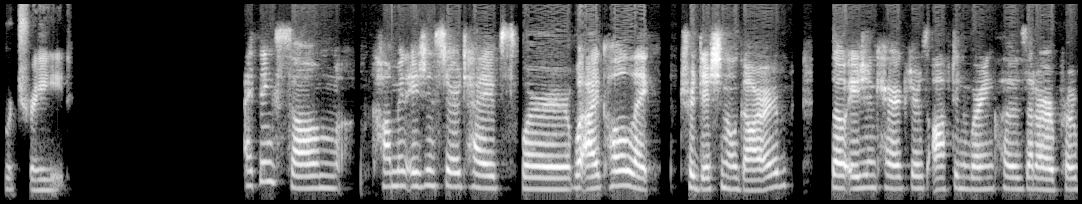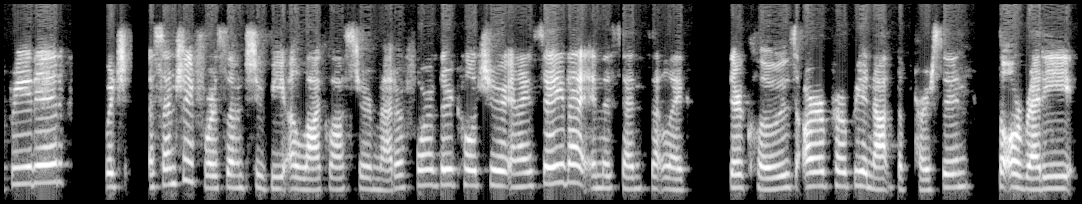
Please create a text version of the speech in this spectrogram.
portrayed? I think some common asian stereotypes were what i call like traditional garb. So asian characters often wearing clothes that are appropriated which essentially force them to be a lackluster metaphor of their culture. And I say that in the sense that like their clothes are appropriate, not the person. So already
